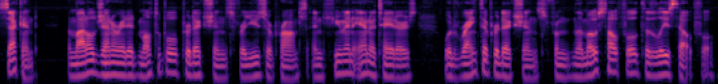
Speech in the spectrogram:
Second, the model generated multiple predictions for user prompts, and human annotators would rank the predictions from the most helpful to the least helpful.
